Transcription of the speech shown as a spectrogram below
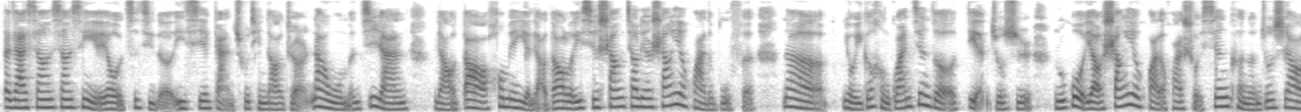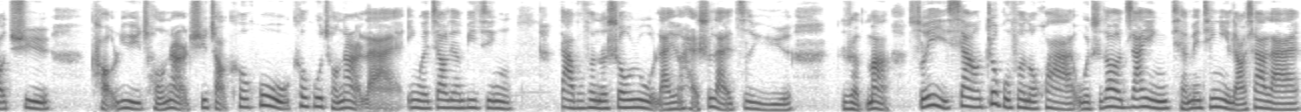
大家相相信也有自己的一些感触。听到这儿，那我们既然聊到后面也聊到了一些商教练商业化的部分，那有一个很关键的点就是，如果要商业化的话，首先可能就是要去。考虑从哪儿去找客户，客户从哪儿来？因为教练毕竟大部分的收入来源还是来自于人嘛，所以像这部分的话，我知道佳莹前面听你聊下来，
